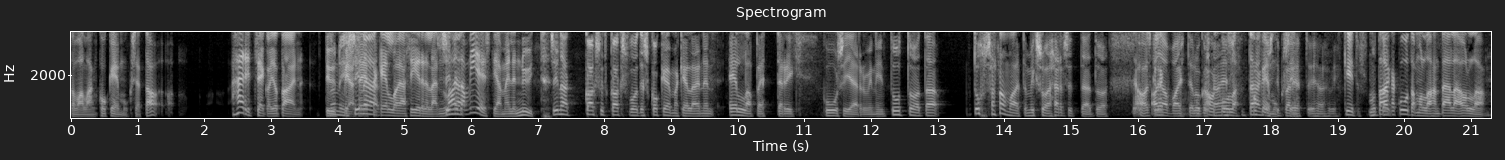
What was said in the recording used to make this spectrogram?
tavallaan kokemuksia. Että häiritseekö jotain tyyppiä No niin, se, sinä- että kelloja siirrellään, niin sinä- laita viestiä meille nyt. Sinä 22-vuotias kokemäkeläinen Ella-Petteri Kuusijärvi, niin tuu tuota, tuu sanomaan, että miksi sua ärsyttää tuo Joo, ajanvaihtelu, koska tähän kesti pärjätty ihan hyvin. Kiitos. Mutta, mutta aika kuutamollahan täällä ollaan.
